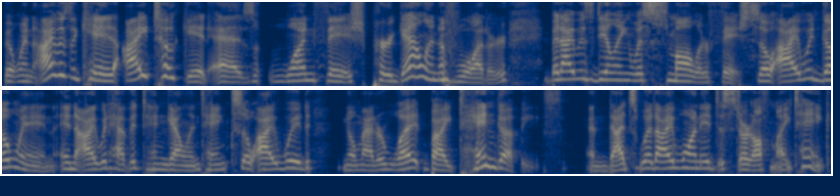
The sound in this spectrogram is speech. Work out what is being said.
But when I was a kid, I took it as one fish per gallon of water, but I was dealing with smaller fish. So I would go in and I would have a 10 gallon tank. So I would, no matter what, buy 10 guppies. And that's what I wanted to start off my tank.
